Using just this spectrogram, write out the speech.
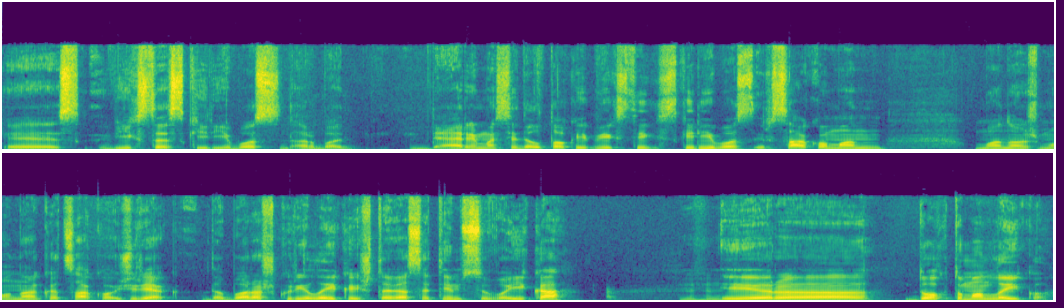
e, vyksta skirybos arba derimasi dėl to, kaip vyksta skirybos ir sako man mano žmona, kad sako, žiūrėk, dabar aš kurį laiką iš tavęs atimsiu vaiką mhm. ir e, duok tu man laiko.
